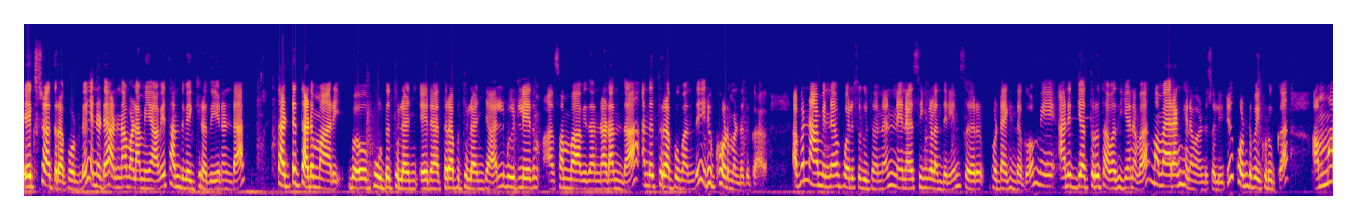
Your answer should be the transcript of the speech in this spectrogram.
எக்ஸ்ட்ரா திறப்பு கொண்டு என்னட்ட அண்ணா வளமையாகவே தந்து வைக்கிறது ஏனண்டா தட்டு தடுமாறி பூட்டு துளஞ் திறப்பு துளைஞ்சால் வீட்டில் ஏதும் அசம்பாவிதம் நடந்தால் அந்த திறப்பு வந்து இருக்கணுமன்றதுக்காக அப்ப நாம் என்ன போலீஸுக்கு சொன்னேன் எனக்கு சிங்களம் தெரியும் சார் பொட்டாக்கிந்தக்கோ மே அனித்யாத்துரு தவதியானவ மம இறங்கினவன்னு சொல்லிட்டு கொண்டு போய் கொடுக்க அம்மா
